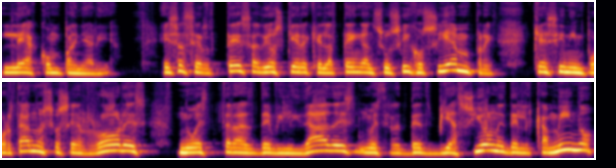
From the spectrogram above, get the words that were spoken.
le acompañaría. Esa certeza Dios quiere que la tengan sus hijos siempre, que sin importar nuestros errores, nuestras debilidades, nuestras desviaciones del camino,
